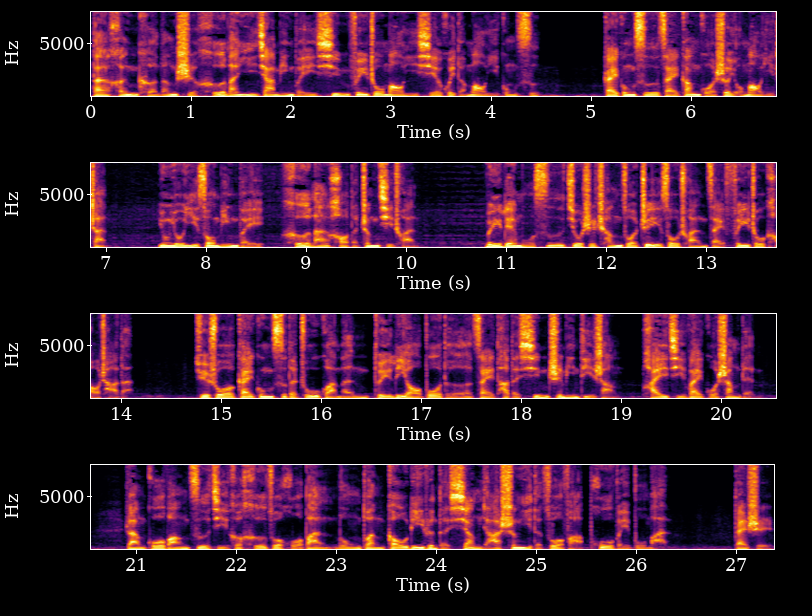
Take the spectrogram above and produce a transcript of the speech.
但很可能是荷兰一家名为新非洲贸易协会的贸易公司。该公司在刚果设有贸易站，拥有一艘名为“荷兰号”的蒸汽船。威廉姆斯就是乘坐这艘船在非洲考察的。据说，该公司的主管们对利奥波德在他的新殖民地上排挤外国商人，让国王自己和合作伙伴垄断高利润的象牙生意的做法颇为不满。但是，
